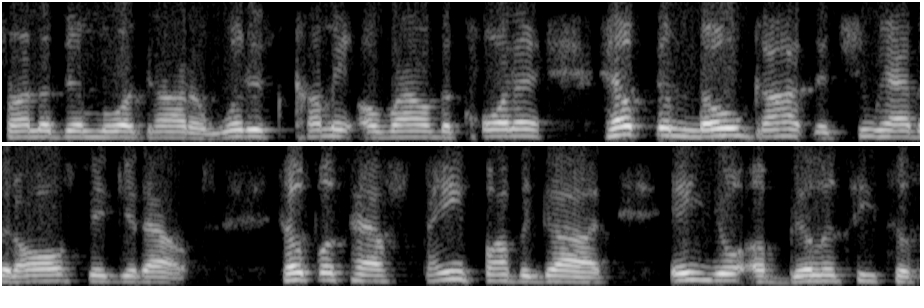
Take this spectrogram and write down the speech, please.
front of them, Lord God, or what is coming around the corner. Help them know, God, that you have it all figured out. Help us have faith, Father God, in your ability to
